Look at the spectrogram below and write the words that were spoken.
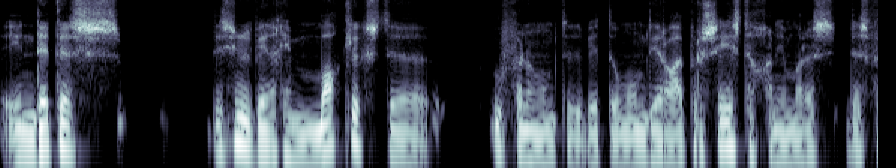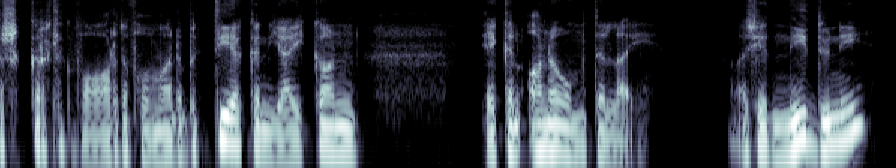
En dit is dis nie noodwendig die maklikste oefening om te weet om om deur daai proses te gaan nie, maar dis dis verskriklik waardevol want dit beteken jy kan jy kan aanhou om te lei. As jy dit nie doen nie,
